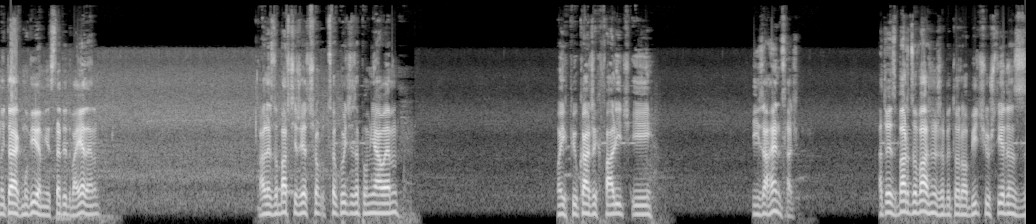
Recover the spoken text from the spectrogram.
No i tak jak mówiłem, niestety 2-1. Ale zobaczcie, że ja całkowicie zapomniałem moich piłkarzy chwalić i, i zachęcać. A to jest bardzo ważne, żeby to robić. Już jeden z,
